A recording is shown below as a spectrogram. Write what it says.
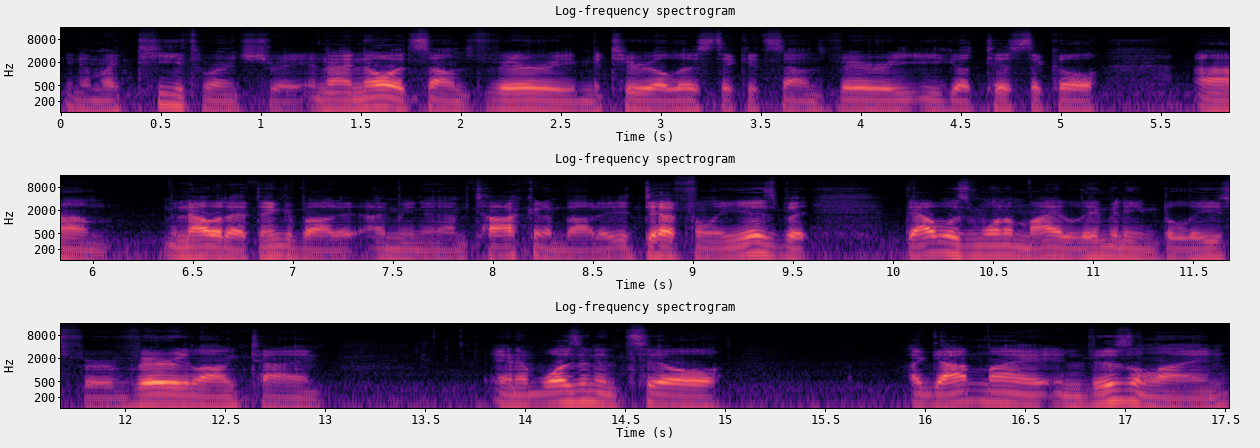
you know, my teeth weren't straight. And I know it sounds very materialistic, it sounds very egotistical. Um, now that I think about it, I mean, and I'm talking about it, it definitely is, but that was one of my limiting beliefs for a very long time. And it wasn't until I got my Invisalign.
